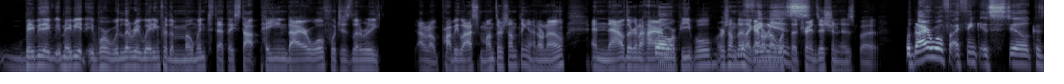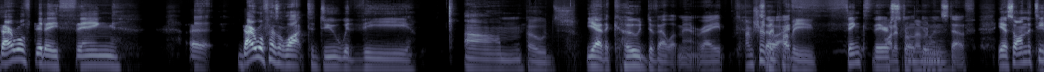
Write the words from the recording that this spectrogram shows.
maybe they maybe it, we're literally waiting for the moment that they stop paying direwolf which is literally I don't know, probably last month or something. I don't know. And now they're gonna hire Well, more people or something. Like I don't know thing what the transition is, but Well, Direwolf, I think, is still because Direwolf did a thing. Uh, Direwolf has a lot to do with the, um, codes. yeah, the code development, right? I'm sure So they probably think they're bought it from still doing and stuff. Yeah, so on the maybe-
